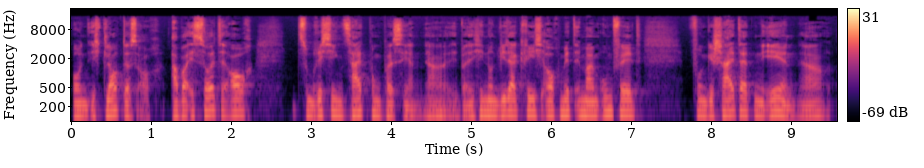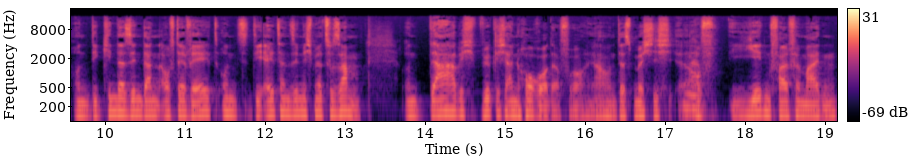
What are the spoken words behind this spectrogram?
Und ich glaube das auch. Aber es sollte auch zum richtigen Zeitpunkt passieren. Ja, hin und wieder kriege ich auch mit in meinem Umfeld von gescheiterten Ehen. Ja, und die Kinder sind dann auf der Welt und die Eltern sind nicht mehr zusammen. Und da habe ich wirklich einen Horror davor, ja. Und das möchte ich ja. auf jeden Fall vermeiden.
